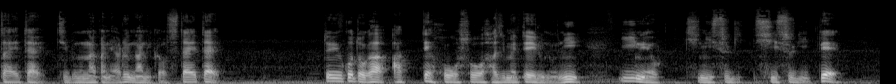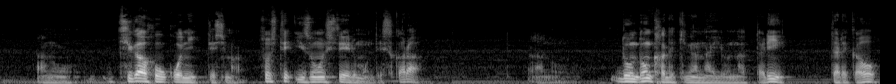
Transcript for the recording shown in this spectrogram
伝えたい自分の中にある何かを伝えたいということがあって放送を始めているのに「いいね」を気にすぎしすぎてあの違う方向に行ってしまう。そして依存しているもんですからあのどんどん過激な内容になったり誰かを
